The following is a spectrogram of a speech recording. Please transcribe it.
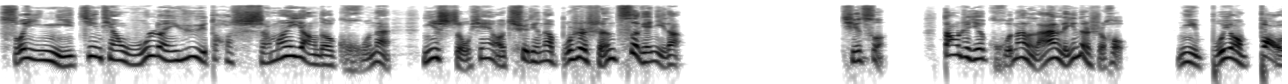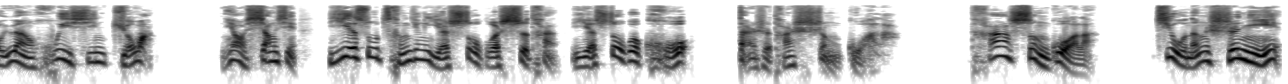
所以，你今天无论遇到什么样的苦难，你首先要确定那不是神赐给你的。其次，当这些苦难来临的时候，你不要抱怨、灰心、绝望，你要相信耶稣曾经也受过试探，也受过苦，但是他胜过了，他胜过了，就能使你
